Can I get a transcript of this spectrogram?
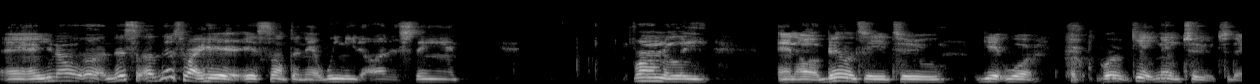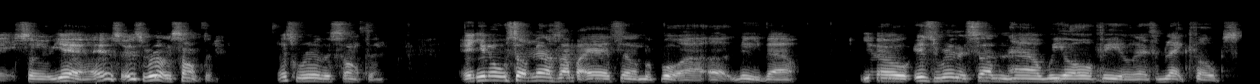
And you know, uh, this uh, this right here is something that we need to understand firmly and our ability to get what we're getting into today. So yeah, it's it's really something. It's really something. And you know something else? I'm gonna add something before I uh, leave out. You know, it's really something how we all feel as black folks.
